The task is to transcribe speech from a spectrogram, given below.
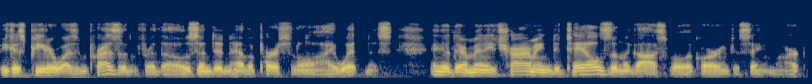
because Peter wasn't present for those and didn't have a personal eyewitness. And yet there are many charming details in the gospel, according to St. Mark,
